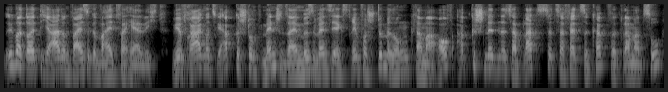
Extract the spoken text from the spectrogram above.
überdeutlicher Art und Weise Gewalt verherrlicht. Wir fragen uns, wie abgestumpft Menschen sein müssen, wenn sie extrem Verstümmelungen, Klammer auf, abgeschnittene, zerplatzte, zerfetzte Köpfe, Klammer zu,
